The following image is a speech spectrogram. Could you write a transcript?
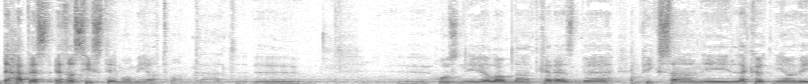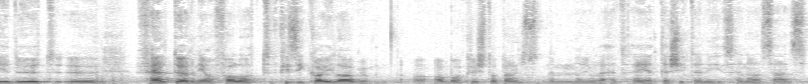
De hát ez, ez a szisztéma miatt van. Tehát hozni a labdát keresztbe, fixálni, lekötni a védőt, feltörni a falat fizikailag, abban a Kristopán nem nagyon lehet helyettesíteni, hiszen a 100,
